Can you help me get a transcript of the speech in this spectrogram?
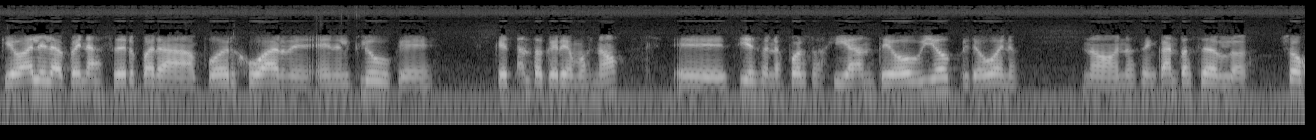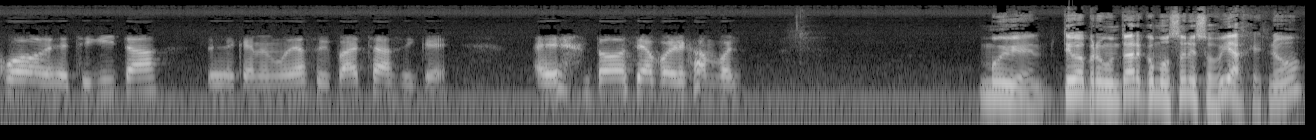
que vale la pena hacer para poder jugar en, en el club que, que tanto queremos, ¿no? Eh, sí es un esfuerzo gigante, obvio, pero bueno, no, nos encanta hacerlo. Yo juego desde chiquita, desde que me mudé a Suipacha, así que eh, todo sea por el handball. Muy bien. Te iba a preguntar cómo son esos viajes, ¿no?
